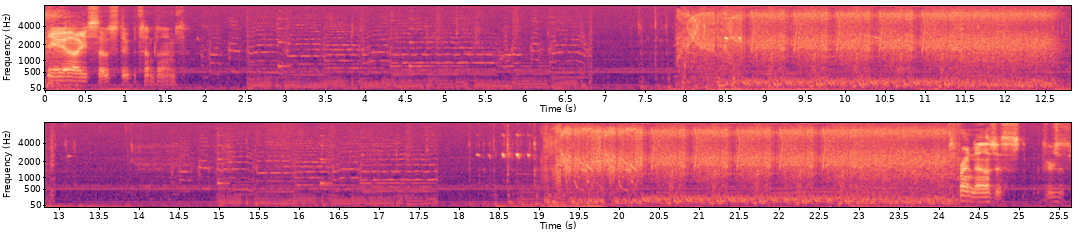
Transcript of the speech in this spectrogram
the AI is so stupid sometimes. Right now is just there's just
